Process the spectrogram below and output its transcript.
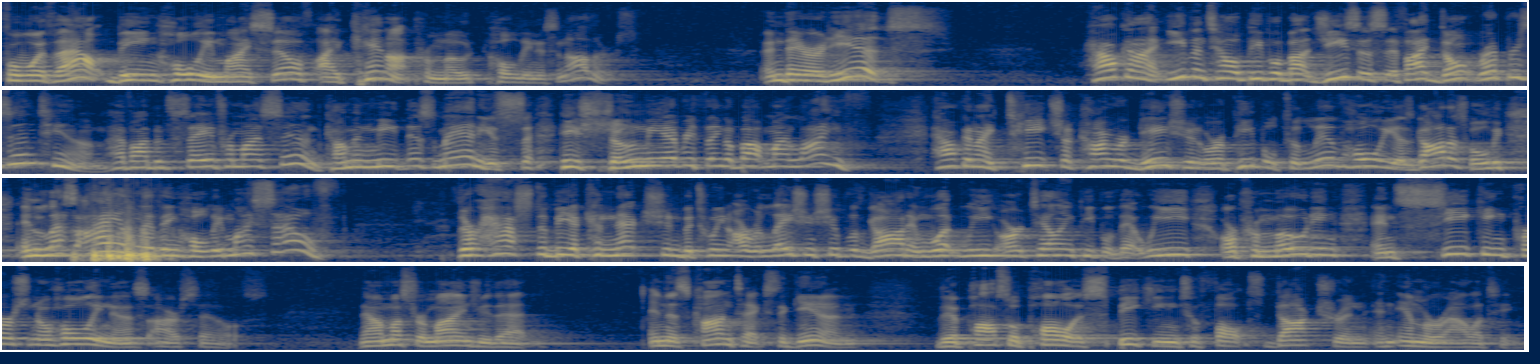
For without being holy myself, I cannot promote holiness in others. And there it is. How can I even tell people about Jesus if I don't represent him? Have I been saved from my sin? Come and meet this man. He has, he has shown me everything about my life. How can I teach a congregation or a people to live holy as God is holy unless I am living holy myself? There has to be a connection between our relationship with God and what we are telling people, that we are promoting and seeking personal holiness ourselves. Now, I must remind you that in this context, again, the Apostle Paul is speaking to false doctrine and immorality.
